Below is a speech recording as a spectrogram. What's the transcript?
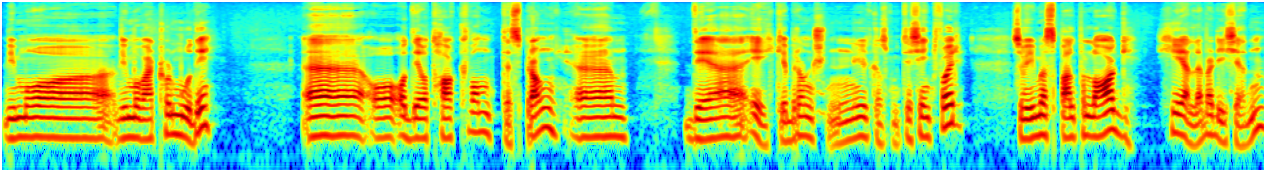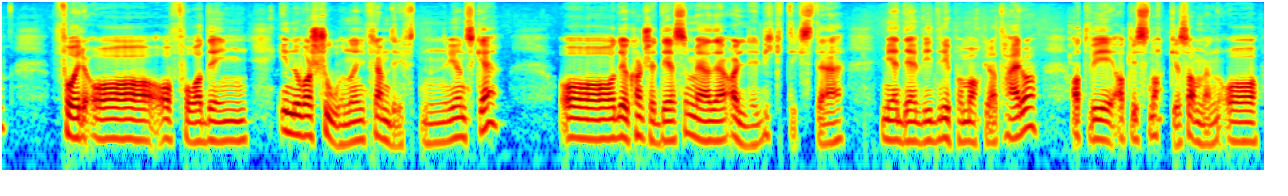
vi må, vi må være tålmodige. Og, og, det å ta kvantesprang, det er ikke bransjen i utgangspunktet kjent for. Så vi må spille på lag, hele verdikjeden, for å, å, få den innovasjonen og den fremdriften vi ønsker. Og det er jo kanskje det som er det aller viktigste med det vi driver på med akkurat her òg. At, at, vi snakker sammen og,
